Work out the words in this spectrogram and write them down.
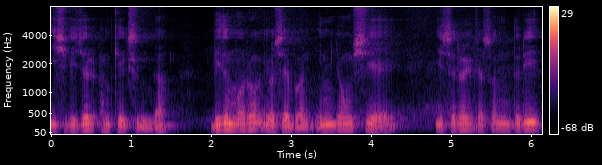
22절 함께 읽습니다. 믿음으로 요셉은 임종시에 이스라엘 자손들이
